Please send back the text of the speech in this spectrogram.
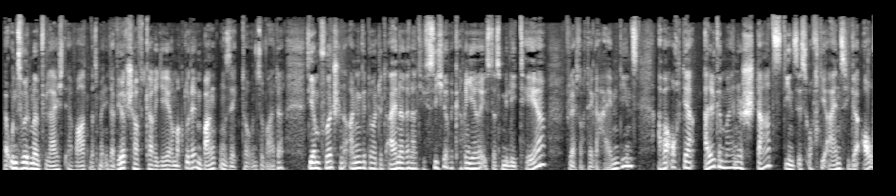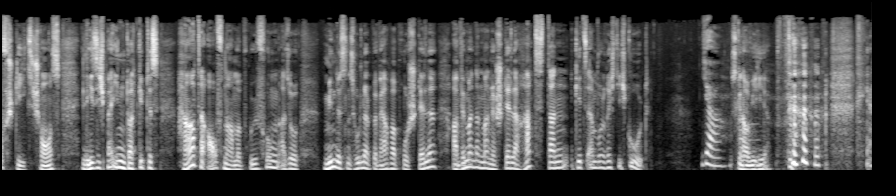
Bei uns würde man vielleicht erwarten, dass man in der Wirtschaft Karriere macht oder im Bankensektor und so weiter. Sie haben vorhin schon angedeutet, eine relativ sichere Karriere ist das Militär, vielleicht auch der Geheimdienst, aber auch der allgemeine allgemeine Staatsdienst ist oft die einzige Aufstiegschance, lese ich bei Ihnen. Dort gibt es harte Aufnahmeprüfungen, also mindestens 100 Bewerber pro Stelle. Aber wenn man dann mal eine Stelle hat, dann geht es einem wohl richtig gut. Ja. Ist genau um, wie ähm, hier. ja.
